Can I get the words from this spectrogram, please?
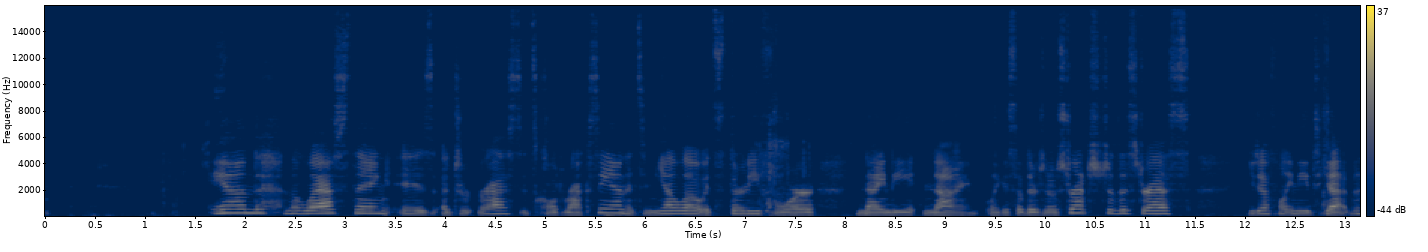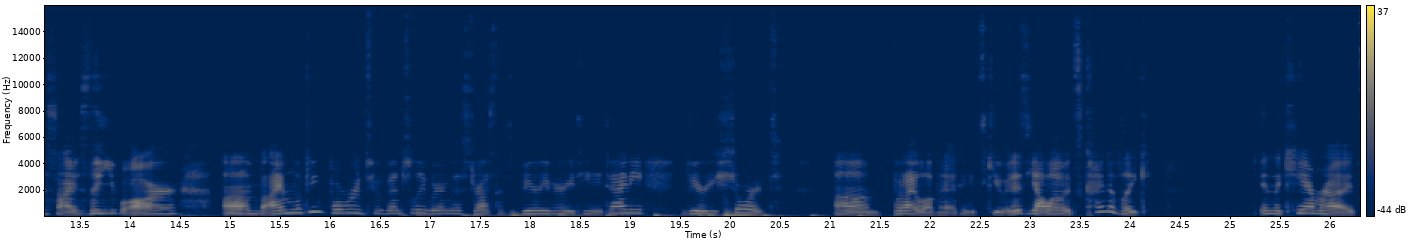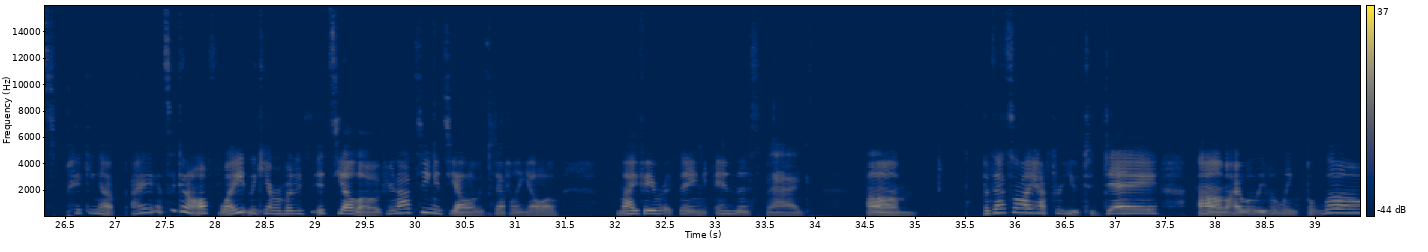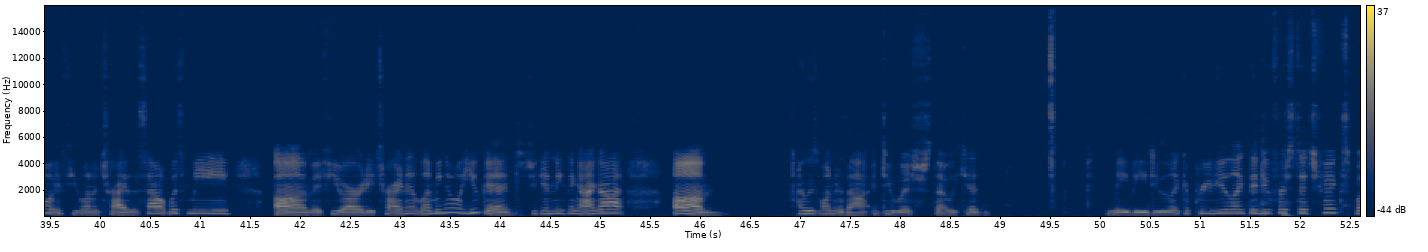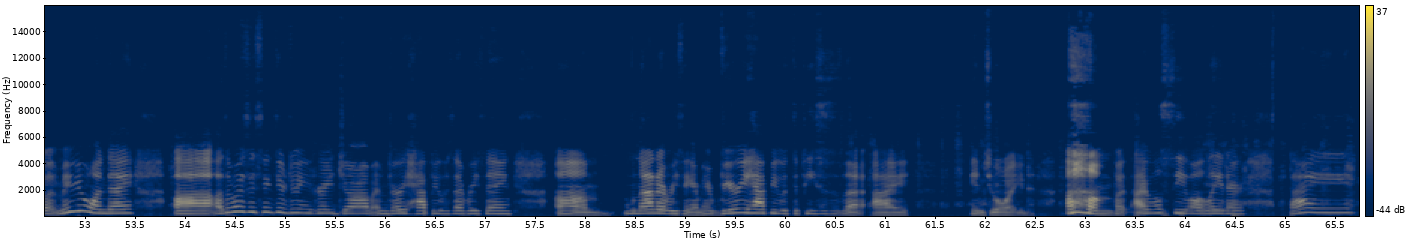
And the last thing is a dress. It's called Roxanne. It's in yellow. It's $34.99. Like I said, there's no stretch to this dress. You definitely need to get the size that you are. Um, but I'm looking forward to eventually wearing this dress. It's very, very teeny tiny, very short. Um, but I love it. I think it's cute. It is yellow. It's kind of like in the camera, it's picking up. I it's like an off white in the camera, but it's it's yellow. If you're not seeing it's yellow, it's definitely yellow. My favorite thing in this bag. Um, but that's all I have for you today. Um, I will leave a link below if you want to try this out with me. Um, if you already tried it, let me know what you get. Did you get anything I got? Um, I always wonder that. I do wish that we could maybe do like a preview like they do for Stitch Fix, but maybe one day. Uh, otherwise, I think they're doing a great job. I'm very happy with everything. Um, well, not everything. I'm very happy with the pieces that I enjoyed. Um, but I will see you all later. Bye.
